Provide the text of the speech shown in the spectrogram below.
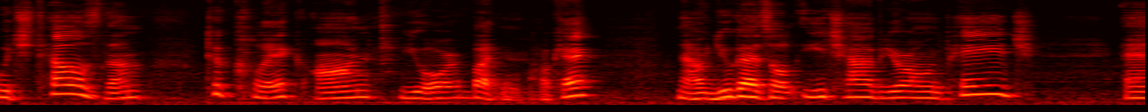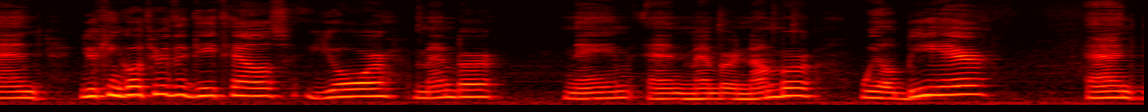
which tells them to click on your button. Okay. Now you guys will each have your own page and you can go through the details. Your member name and member number will be here. And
